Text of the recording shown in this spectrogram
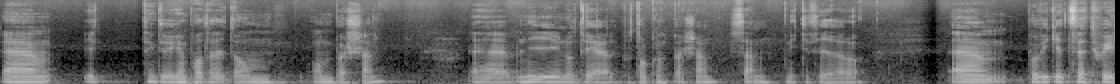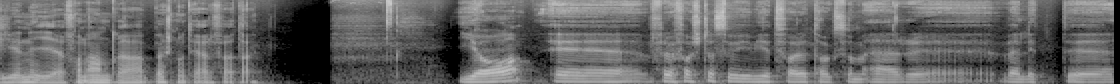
Eh, jag tänkte vi kan prata lite om, om börsen. Eh, ni är ju noterade på Stockholmsbörsen sedan 94 då. Eh, på vilket sätt skiljer ni er från andra börsnoterade företag? Ja, eh, för det första så är vi ett företag som är eh, väldigt eh,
